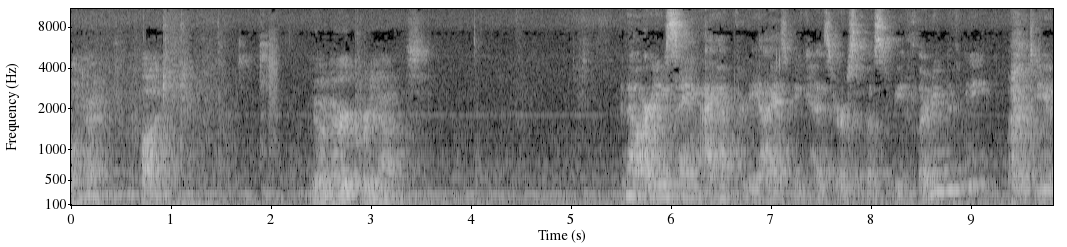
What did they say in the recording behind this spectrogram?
Okay, fine. You have very pretty eyes. Now, are you saying I have pretty eyes because you're supposed to be flirting with me, or do you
